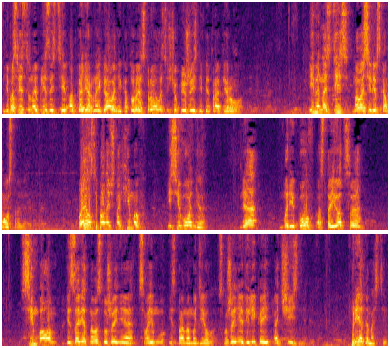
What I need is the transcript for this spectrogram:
в непосредственной близости от Галерной гавани, которая строилась еще при жизни Петра I. Именно здесь, на Васильевском острове. Павел Степанович Нахимов и сегодня для моряков остается символом беззаветного служения своему избранному делу, служения великой отчизне, преданности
